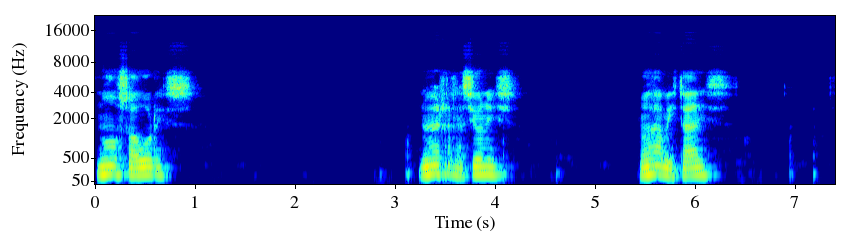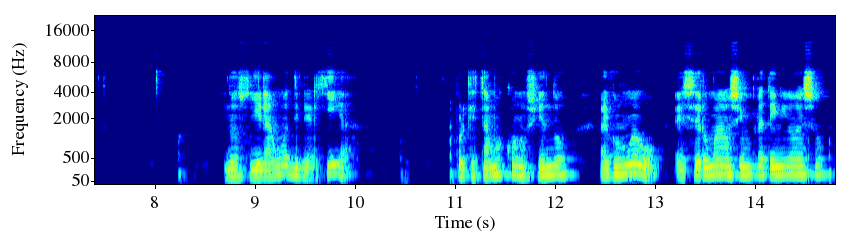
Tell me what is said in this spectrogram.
nuevos sabores, nuevas relaciones, nuevas amistades, nos llenamos de energía porque estamos conociendo algo nuevo. El ser humano siempre ha tenido eso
